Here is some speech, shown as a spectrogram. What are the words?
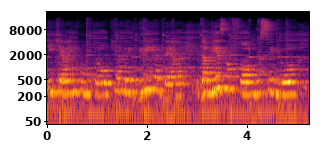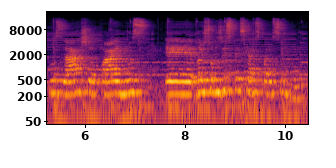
e que ela encontrou, que alegria dela. E da mesma forma, o Senhor nos acha, Pai, nos, é, nós somos especiais para o Senhor.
